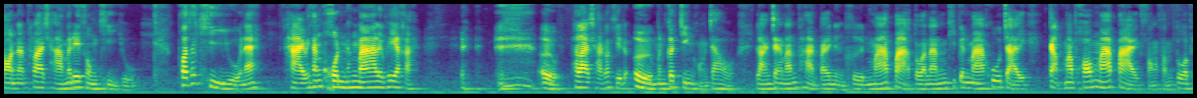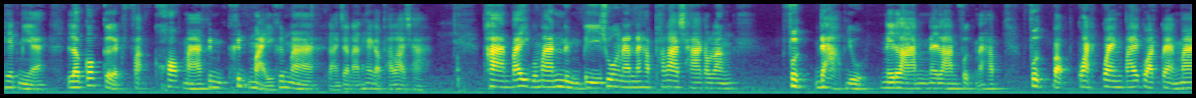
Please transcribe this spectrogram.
ตอนนั้นพระราชาไม่ได้ทรงขี่อยู่ เพราะถ้าขี่อยู่นะ หายไปทั้งคนทั้งม้าเลยพะยะค่ะ เออ พระราชาก็คิดเออ มันก็จริงของเจ้า หลังจากนั้นผ่านไปหนึ่งคืน ม้าป่าตัวนั้นที่เป็นม้าคู่ใจ กลับมาพร้อมม้าป่าอีกสองสามตัวเพศเมีย แล้วก็เกิดฝักคอกม้าขึ้นขึ้นใหม่ขึ้นมา หลังจากนั้นให้กับพระราชา ผ่านไปอีกประมาณหนึ่งปีช่วงนั้นนะครับ พระราชากำลังฝึกดาบอยู่ในลานในลานฝึกนะครับ ฝึกแบบกวัดแกว่งไปกวัดแกว่งมา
